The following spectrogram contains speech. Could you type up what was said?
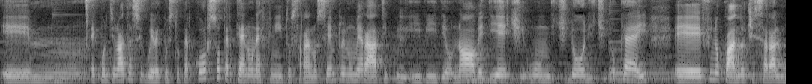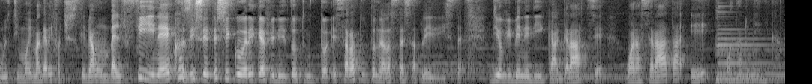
e, mm, e, continuate a seguire questo percorso perché non è finito, saranno sempre numerati i video 9, 10, 11, 12, ok? E fino a quando ci sarà l'ultimo e magari faccio, scriviamo un bel fine così siete sicuri che è finito tutto e sarà tutto nella stessa playlist. Dio vi benedica, grazie, buona serata e buona domenica.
